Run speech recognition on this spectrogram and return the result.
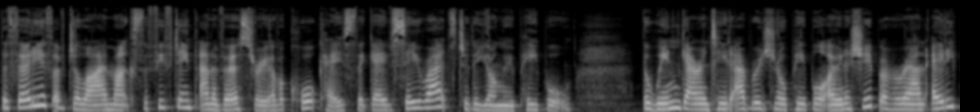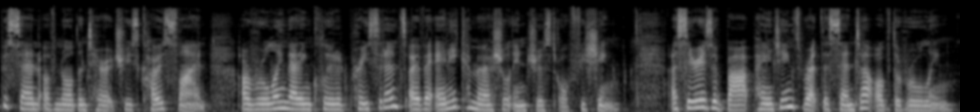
The 30th of July marks the 15th anniversary of a court case that gave sea rights to the Yolngu people. The win guaranteed Aboriginal people ownership of around 80% of Northern Territory's coastline, a ruling that included precedence over any commercial interest or fishing. A series of bark paintings were at the centre of the ruling.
